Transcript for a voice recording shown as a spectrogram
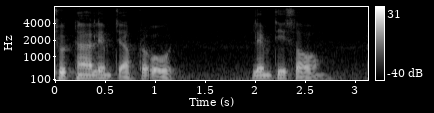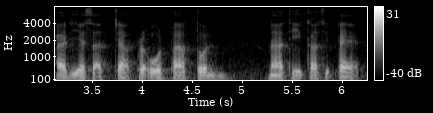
ชุดห้าเล่มจากพระโอษฐ์เล่มที่สองอริยสัจจากพระโอษฐ์ภาคต้นหน้าที่ 98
